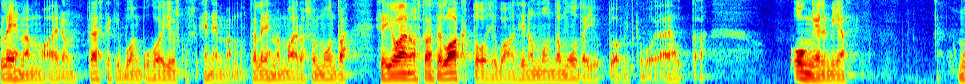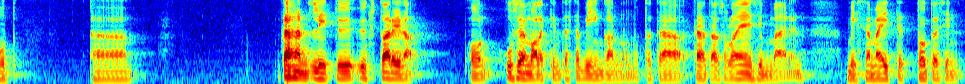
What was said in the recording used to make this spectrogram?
lehmänmaidon. Tästäkin voin puhua joskus enemmän, mutta lehmänmaidossa on monta, se ei ole ainoastaan se laktoosi, vaan siinä on monta muuta juttua, mitkä voi aiheuttaa ongelmia. Mut, ää, tähän liittyy yksi tarina, on useammallekin tästä vinkannut, mutta tämä taisi olla ensimmäinen, missä mä itse totesin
